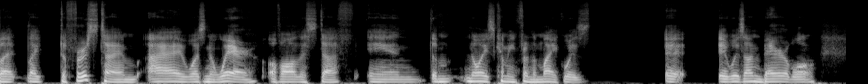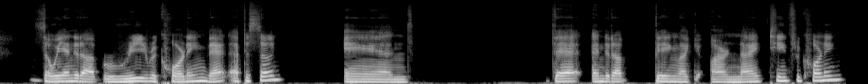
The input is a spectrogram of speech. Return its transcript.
But like the first time, I wasn't aware of all this stuff, and the noise coming from the mic was it, it was unbearable. So we ended up re-recording that episode, and that ended up being like our 19th recording,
